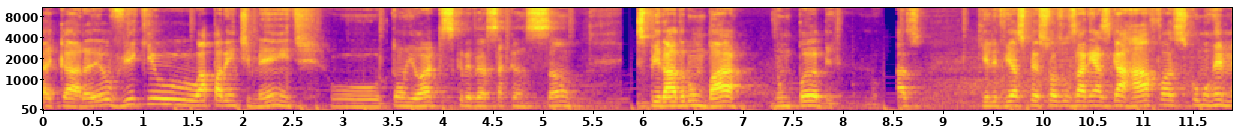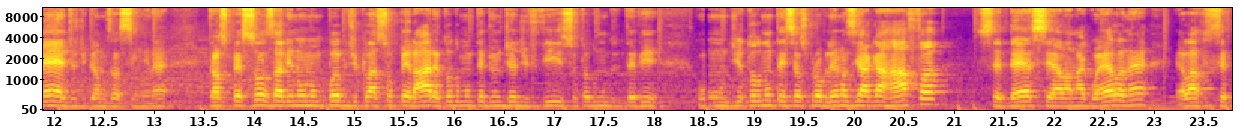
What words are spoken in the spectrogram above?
Ai, cara, eu vi que o aparentemente o Tom York escreveu essa canção inspirado num bar, num pub, no caso, que ele via as pessoas usarem as garrafas como remédio, digamos assim, né? Então as pessoas ali num, num pub de classe operária, todo mundo teve um dia difícil, todo mundo teve um dia, todo mundo tem seus problemas e a garrafa, você desce ela na goela, né? Ela você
